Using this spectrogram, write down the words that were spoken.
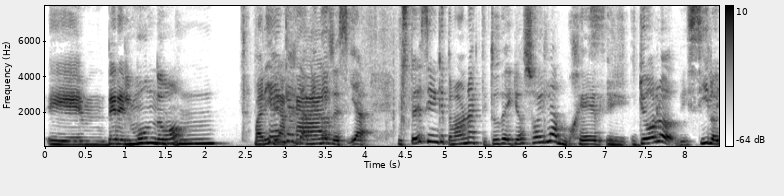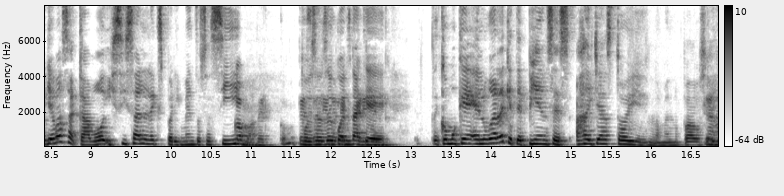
eh, ver el mundo. María Ángel también nos decía, ustedes tienen que tomar una actitud de yo soy la mujer Sí. y yo lo, y sí, lo llevas a cabo y sí sale el experimento, o sea, sí, ¿Cómo? A ver, ¿cómo te pues de el cuenta que como que en lugar de que te pienses, ay, ya estoy en la menopausia, Ajá.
